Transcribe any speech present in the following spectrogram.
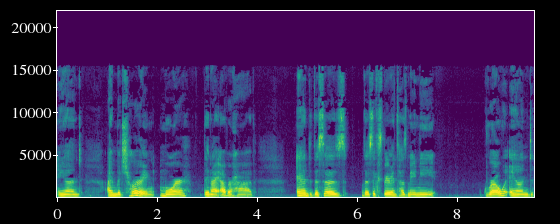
And I'm maturing more than I ever have. And this is this experience has made me grow and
